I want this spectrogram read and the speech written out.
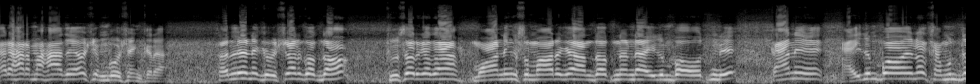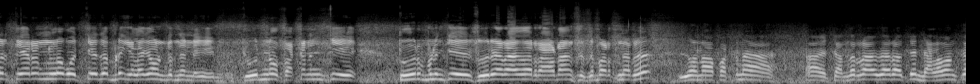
హరహర మహాదేవ శంభో శంకర. సర్లే నీకు విషయానికి వద్దాం. చూసారు కదా మార్నింగ్ సుమారుగా ఎంత అవుతుందండి అవుతుంది. కానీ ఐదు అయినా సముద్ర తీరంలోకి వచ్చేటప్పటికి ఇలాగే ఉంటుందండి. తూర్పు పక్క నుంచి తూర్పు నుంచి సూర్యరావు గారు రావడానికి సిద్ధపడుతున్నారు. ఇదిగో నా పక్కన చంద్రరావు గారు వచ్చి నెలవంక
